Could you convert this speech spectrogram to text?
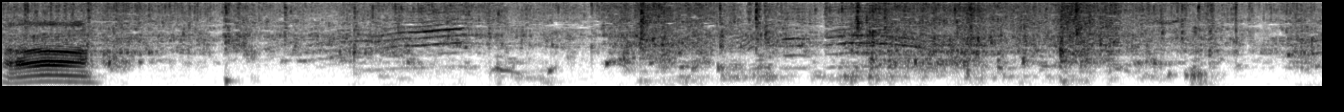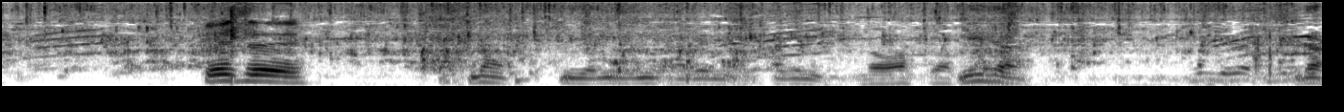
아. कैसे ना ये नहीं आगे नहीं आगे नहीं नवास ये जा जा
